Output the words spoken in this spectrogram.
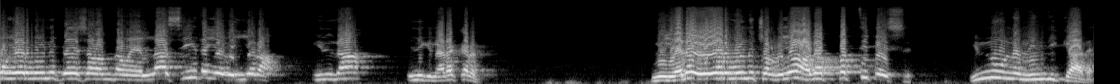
உயர்வுன்னு பேச வந்தவன் எல்லாம் சீதைய வெய்யறான். இதுதான் இன்னைக்கு நடக்கிறது. நீ எதை உயர்வுன்னு சொல்றியோ அதை பத்தி பேசு. இன்னும் உன்னை நிந்திக்காத.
